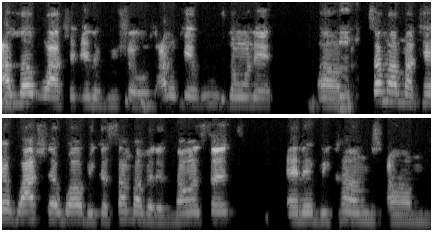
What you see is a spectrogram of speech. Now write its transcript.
I love watching interview shows. I don't care who's doing it. Um, mm-hmm. Some of them I can't watch that well because some of it is nonsense and it becomes um,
